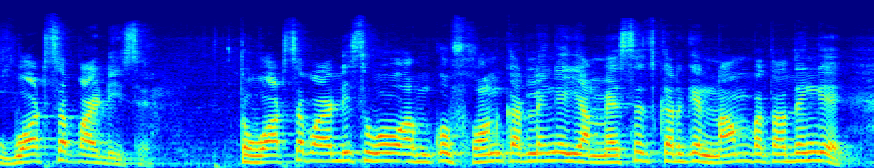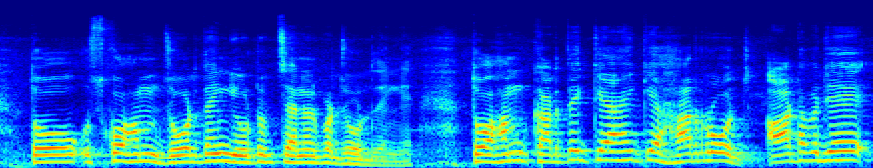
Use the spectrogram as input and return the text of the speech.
व्हाट्सअप आईडी से। तो व्हाट्सअप आईडी से वो हमको फ़ोन कर लेंगे या मैसेज करके नाम बता देंगे तो उसको हम जोड़ देंगे यूट्यूब चैनल पर जोड़ देंगे। तो हम करते क्या है कि हर रोज़ आठ बजे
